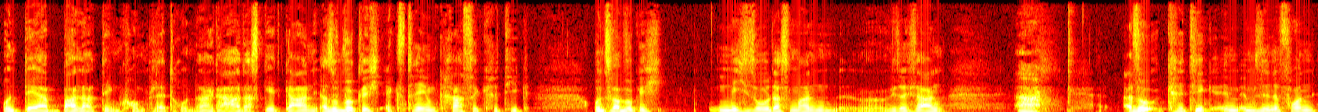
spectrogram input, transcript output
und der ballert den komplett runter. Sagt, ah, das geht gar nicht. Also wirklich extrem krasse Kritik. Und zwar wirklich nicht so, dass man, äh, wie soll ich sagen, ja, also Kritik im, im Sinne von,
